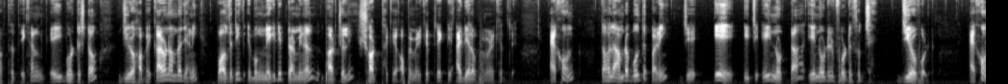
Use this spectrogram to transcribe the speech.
অর্থাৎ এখান, এই ভোল্টেজটাও জিরো হবে। কারণ আমরা জানি পজিটিভ এবং নেগেটিভ টার্মিনাল ভার্চুয়ালি শর্ট থাকে অপেমের ক্ষেত্রে, একটি আইডিয়াল অপেমের ক্ষেত্রে। এখন তাহলে আমরা বলতে পারি যে এ এই যে এই নোটটা এ নোটের ভোল্টেজ হচ্ছে জিরো ভোল্ট এখন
